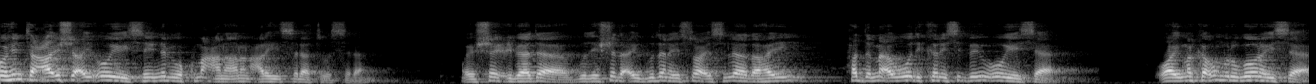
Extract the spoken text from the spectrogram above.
Oohinta caaisha ay ooyeysay nebigu kuma canaanan calayhi salaatu wasalaam waayo shay cibaado ah gudashada ay gudanayso ay is hadda ma awoodi karaysid bay u ooyeysaa. Oo ay markaa u murugoonaysaa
